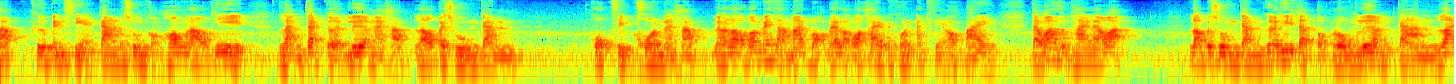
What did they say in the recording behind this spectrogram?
ครับ คือเป็นเสียงการประชุมของห้องเราที่หลังจากเกิดเรื่องนะครับ เราประชุมกัน 60 คนนะครับ แล้วเราก็ไม่สามารถบอกได้หรอกว่าใครเป็นคนอัดเสียงออกไป แต่ว่าสุดท้ายแล้วอะเราประชุมกันเพื่อที่จะตกลงเรื่องการไล่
